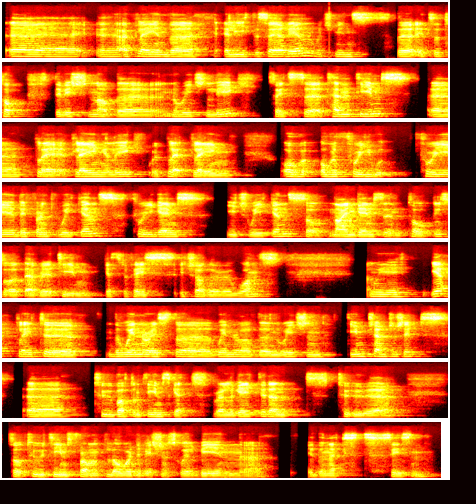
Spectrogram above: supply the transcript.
I play in the Eliteserien, which means the it's the top division of the Norwegian league. So it's uh, ten teams uh, play, playing a league. We're play, playing over over three three different weekends, three games each weekend. So nine games in total. So that every team gets to face each other once. And we yeah play to the winner is the winner of the Norwegian team championships. Uh, two bottom teams get relegated and two uh, so two teams from lower divisions will be in uh, in the next season.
